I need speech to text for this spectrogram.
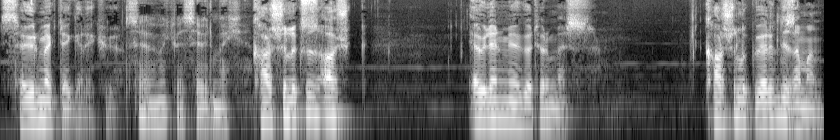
Sevilmek de gerekiyor. Sevmek ve sevilmek. Karşılıksız aşk evlenmeye götürmez. Karşılık verildiği zaman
